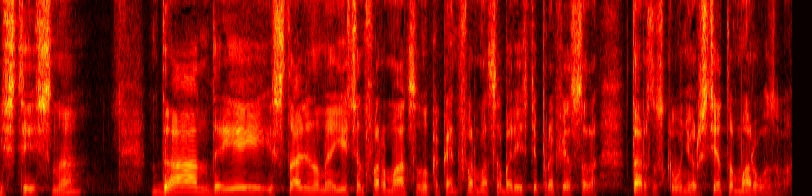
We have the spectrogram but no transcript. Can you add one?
естественно. Да, Андрей и Сталин, у меня есть информация, ну какая информация об аресте профессора Тарзовского университета Морозова.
